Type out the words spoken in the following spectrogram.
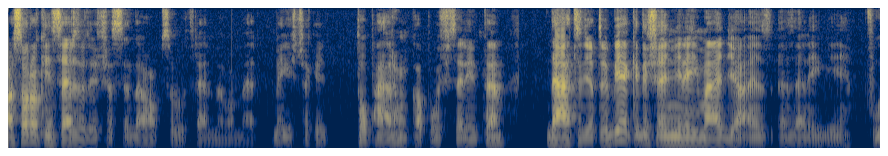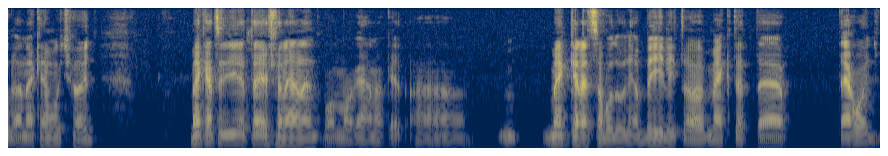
a Sorokin szerződés szerintem abszolút rendben van, mert mégiscsak egy top 3 kapus szerintem. De hát, hogy a többieket is ennyire imádja, ez, ez eléggé fura nekem, úgyhogy meg hát, hogy ugye teljesen ellentmond magának meg kellett szabadulni a bailey megtette, de hogy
